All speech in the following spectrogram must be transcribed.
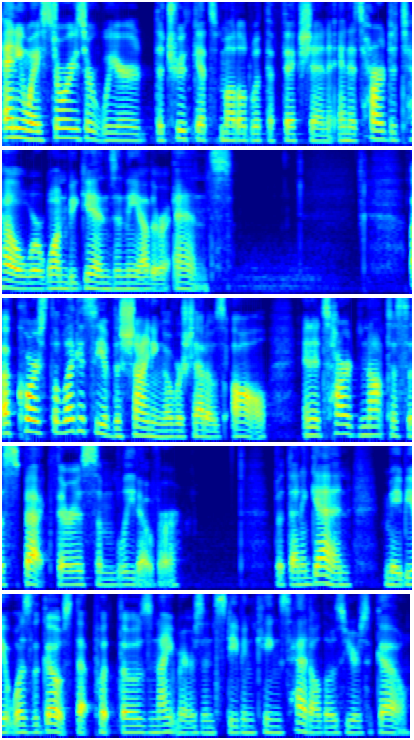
Anyway, stories are weird, the truth gets muddled with the fiction, and it's hard to tell where one begins and the other ends. Of course, the legacy of The Shining overshadows all, and it's hard not to suspect there is some bleed over. But then again, maybe it was the ghost that put those nightmares in Stephen King's head all those years ago.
